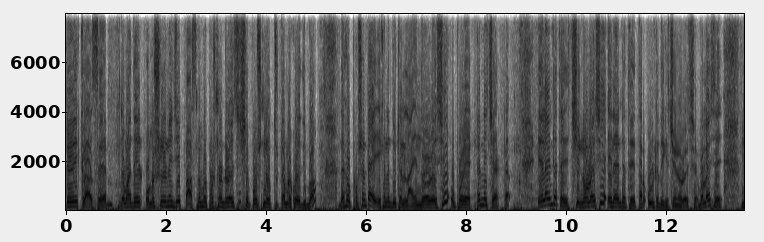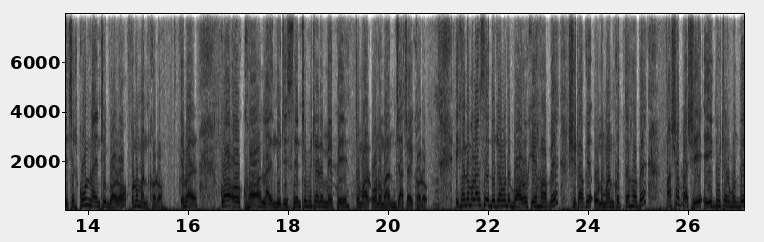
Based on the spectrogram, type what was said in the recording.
এই ক্লাসে তোমাদের অনুশীলনে যে পাঁচ নম্বর প্রশ্নটা রয়েছে সেই প্রশ্নের উত্তরটা আমরা করে দিব। দেখো, প্রশ্নটায় এখানে দুটো লাইন দেওয়া রয়েছে, উপরে একটা, নিচে একটা। এই লাইনটাতে চিহ্ন রয়েছে, এই লাইনটাতে তার উল্টো দিকে চিহ্ন রয়েছে। বলা হয়েছে, নিচের কোন লাইনটি বড়, অনুমান করো। এবার ক ও খ লাইন দুটি সেন্টিমিটারে মেপে তোমার অনুমান যাচাই করো। এখানে বলা হয়েছে, এই দুইটার মধ্যে বড় কে হবে সেটাকে অনুমান করতে হবে। পাশাপাশি এই দুইটার মধ্যে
